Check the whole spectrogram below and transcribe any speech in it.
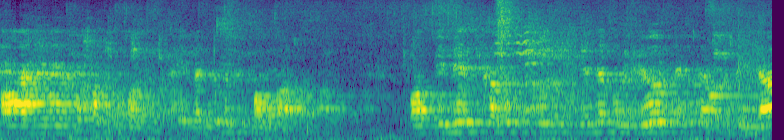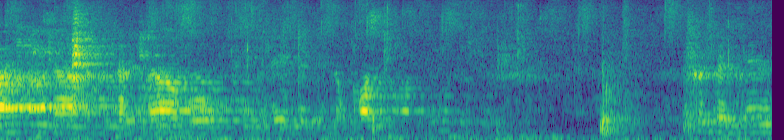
ahireti hatırlatır kıymetli Müslümanlar. Rabbimiz kadın suresinde buyuruyor, Estağfirullah, İlâ İllâhu İllâhu İllâhu Şüphesiz biz onu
